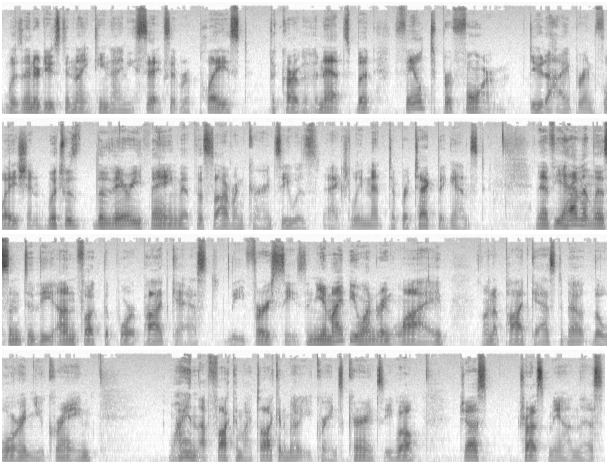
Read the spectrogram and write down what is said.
was introduced in 1996. It replaced the kvartalets, but failed to perform due to hyperinflation, which was the very thing that the sovereign currency was actually meant to protect against. Now, if you haven't listened to the Unfuck the Poor podcast, the first season, you might be wondering why, on a podcast about the war in Ukraine, why in the fuck am I talking about Ukraine's currency? Well, just trust me on this.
